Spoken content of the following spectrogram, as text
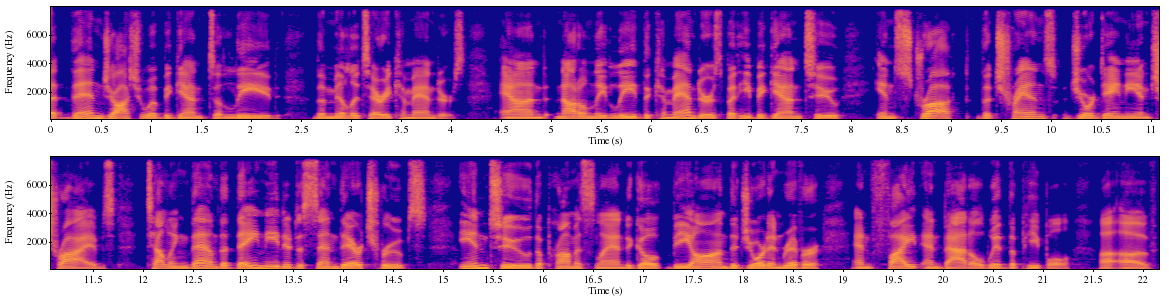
that then Joshua began to lead the military commanders. And not only lead the commanders, but he began to instruct the Transjordanian tribes, telling them that they needed to send their troops into the promised land to go beyond the Jordan River and fight and battle with the people uh, of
